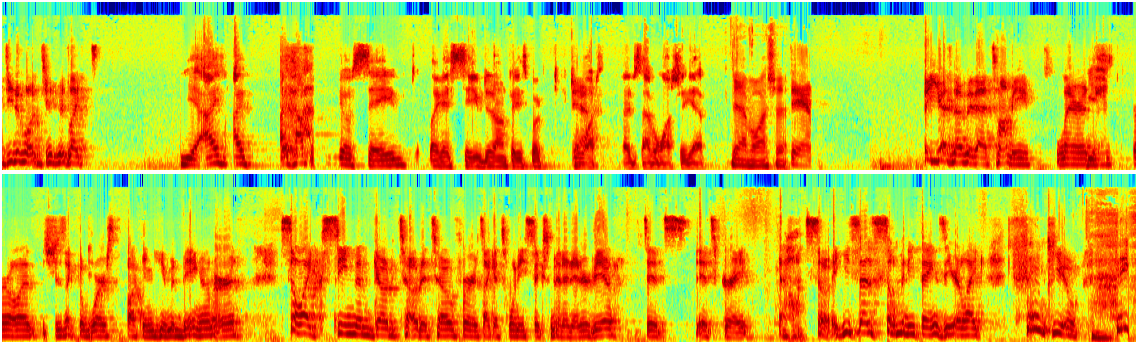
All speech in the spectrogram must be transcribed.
Do you know what? Who like? Yeah, I I I have the video saved. Like I saved it on Facebook to Yeah. watch. I just haven't watched it yet. yeah, I haven't watched it. Damn. But you guys know who that Tomi Lahren Yeah. girl is? She's like the worst fucking human being on earth. So like seeing them go to toe to toe for it's like a 26 minute interview. It's it's great. Oh, it's so he says so many things that you're like, thank you, thank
